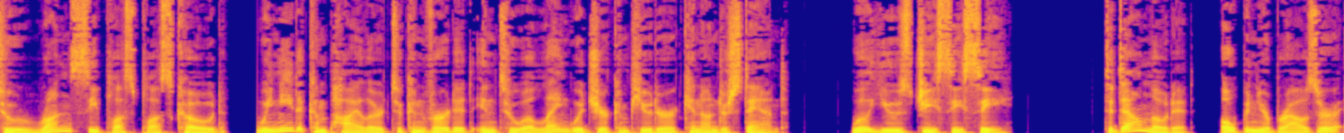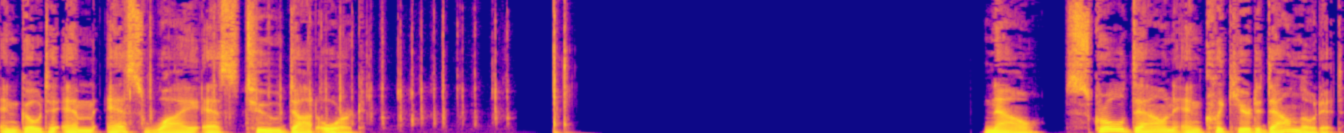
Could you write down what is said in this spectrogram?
To run C++ code, we need a compiler to convert it into a language your computer can understand. We'll use GCC. To download it, open your browser and go to msys2.org. Now, scroll down and click here to download it.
